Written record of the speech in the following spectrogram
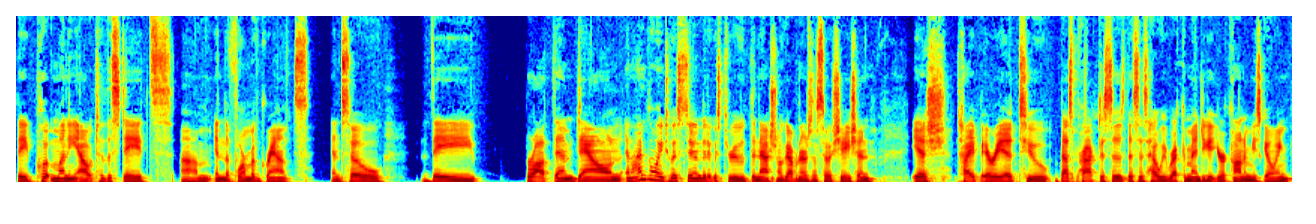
they put money out to the states um, in the form of grants, and so they brought them down. And I'm going to assume that it was through the National Governors Association. Ish type area to best practices. This is how we recommend you get your economies going.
